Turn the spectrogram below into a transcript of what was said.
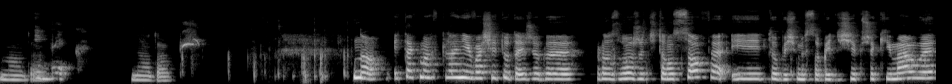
No I bułkę. No dobrze. No i tak mam w planie właśnie tutaj, żeby rozłożyć tą sofę i tu byśmy sobie dzisiaj przekimały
